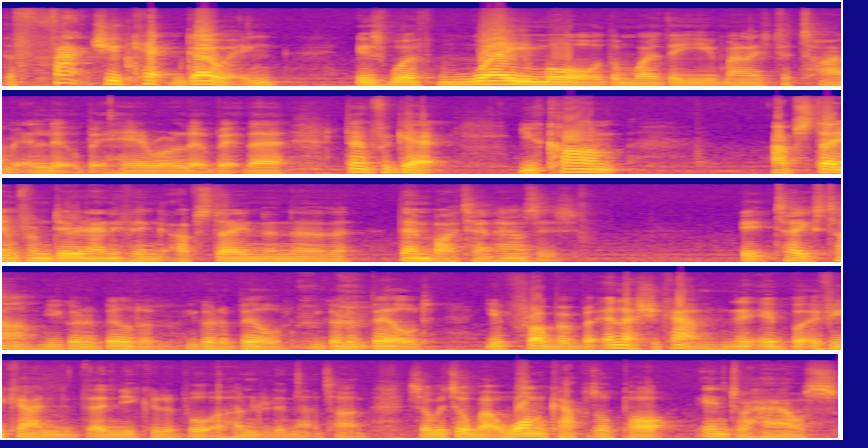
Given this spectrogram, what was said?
the fact you kept going is worth way more than whether you managed to time it a little bit here or a little bit there. Don't forget, you can't abstain from doing anything, abstain and uh, then buy 10 houses it takes time. You've got to build them. You've got to build. You've got to build. You probably, unless you can, but if you can, then you could have bought 100 in that time. So we're talking about one capital pot into a house,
